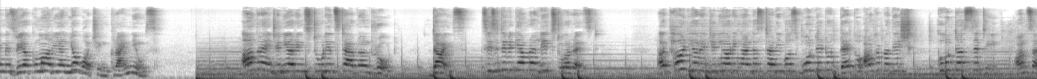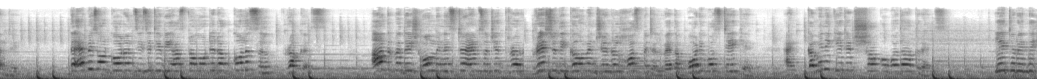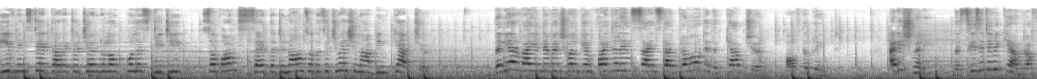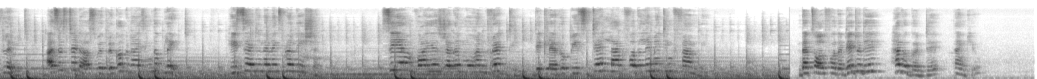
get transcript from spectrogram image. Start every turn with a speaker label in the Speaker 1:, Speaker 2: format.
Speaker 1: and you're watching Crime News. Andhra engineering student stabbed on road. Dies. CCTV camera leads to arrest. A third year engineering understudy was wounded to death to Andhra Pradesh Guntur city on Sunday. The episode got on CCTV has promoted a colossal ruckus. Andhra Pradesh Home Minister M. Sucharita raced to the Government General Hospital where the body was taken and communicated shock over the occurrence. Later in the evening, State Director General of Police DG Sawang said the denounce of the situation have been captured. The nearby individual gave vital insights that promoted the capture of the blade. Additionally, the CCTV camera filmed assisted us with recognizing the blade. He said in an explanation. CM YS Jagan Mohan Reddy declared rupees 10 lakh for the family. That's all for the day today. Have a good day. Thank you.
